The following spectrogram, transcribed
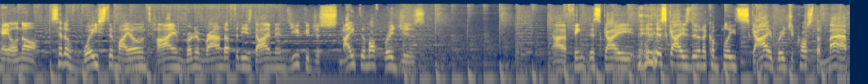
Okay, or not. Instead of wasting my own time running around after these diamonds, you could just snipe them off bridges. I think this guy, this guy's doing a complete sky bridge across the map.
